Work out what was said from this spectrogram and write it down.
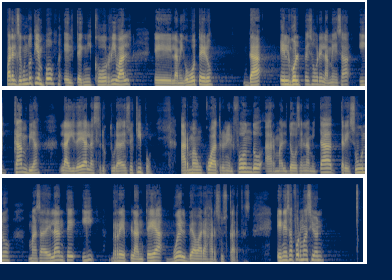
Para el segundo tiempo, el técnico rival, eh, el amigo Botero, da el golpe sobre la mesa y cambia la idea, la estructura de su equipo. Arma un 4 en el fondo, arma el 2 en la mitad, 3-1 más adelante y replantea, vuelve a barajar sus cartas. En esa formación,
